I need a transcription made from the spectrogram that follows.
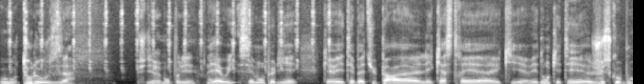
ou Toulouse. je dirais Montpellier. Eh oui, c'est Montpellier qui avait été battu par euh, les Castrés euh, et qui avait donc été euh, jusqu'au bout.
